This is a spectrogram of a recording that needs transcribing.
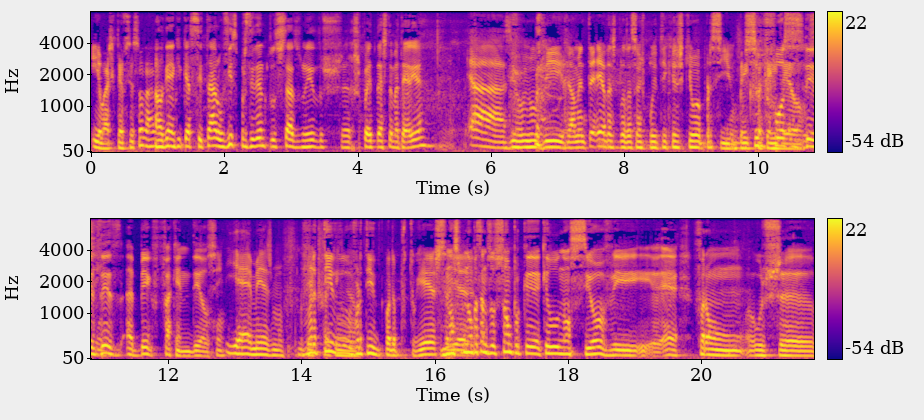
e eu acho que deve ser saudável. Alguém aqui quer citar o vice-presidente dos Estados Unidos a respeito desta matéria? Ah, eu, eu vi, realmente, é das declarações políticas que eu aprecio. Big Se fosse deal. This sim, is a big fucking deal. sim. E é mesmo. vertido, vertido para português, Não, seria- não passamos o som porque aquilo não se ouve e é, foram os, eh,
